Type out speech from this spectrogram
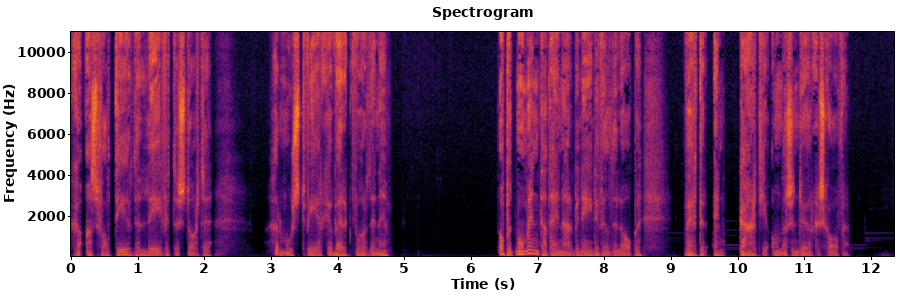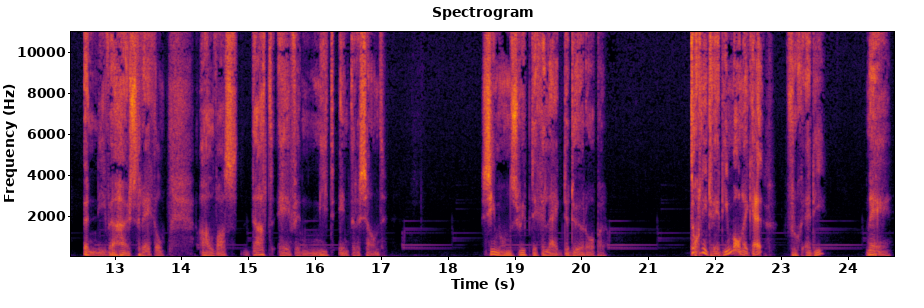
geasfalteerde leven te storten. Er moest weer gewerkt worden, hè. Op het moment dat hij naar beneden wilde lopen, werd er een kaartje onder zijn deur geschoven. Een nieuwe huisregel, al was dat even niet interessant. Simon zwiepte gelijk de deur open. Toch niet weer die monnik, hè? vroeg Eddy. Nee,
